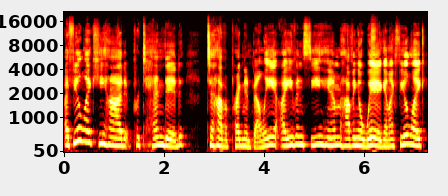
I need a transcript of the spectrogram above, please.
I feel like he had pretended to have a pregnant belly. I even see him having a wig, and I feel like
